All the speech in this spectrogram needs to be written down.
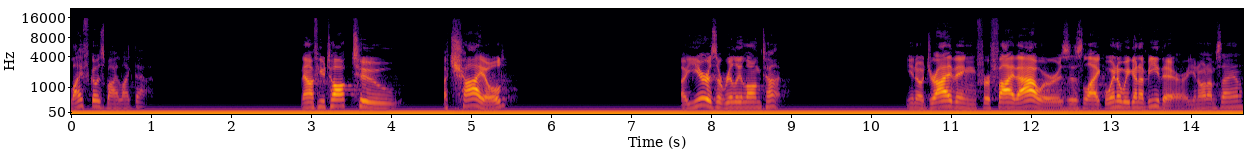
Life goes by like that. Now, if you talk to a child, a year is a really long time. You know, driving for five hours is like, when are we going to be there? You know what I'm saying?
